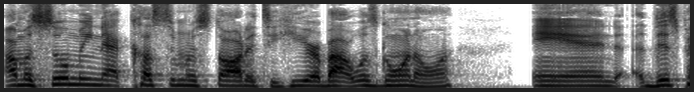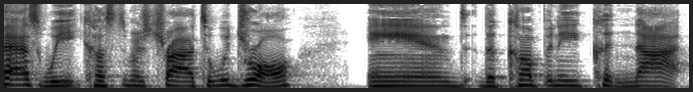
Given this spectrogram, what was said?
I'm assuming that customers started to hear about what's going on. And this past week, customers tried to withdraw, and the company could not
